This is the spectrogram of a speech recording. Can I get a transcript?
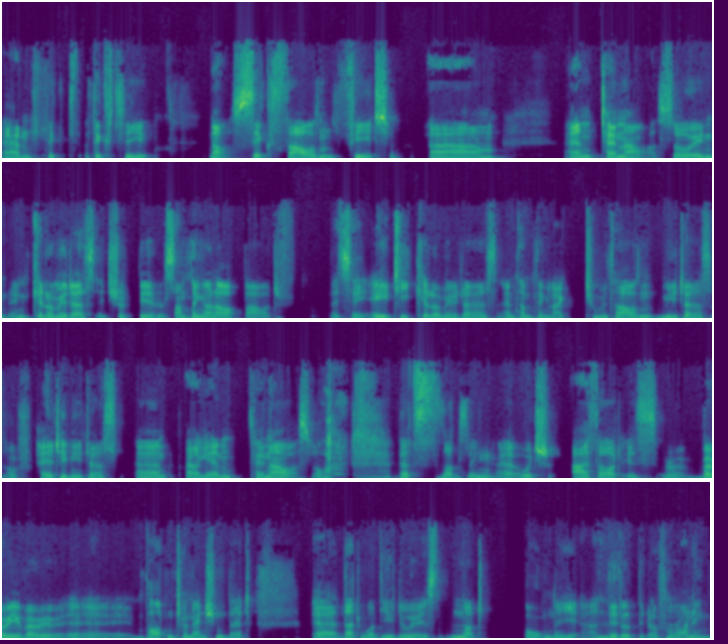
and 60, no, six thousand feet, um, and ten hours. So in in kilometers, it should be something about let's say 80 kilometers and something like 2000 meters of altimeters and again 10 hours. So that's something uh, which i thought is uh, very very uh, important to mention that uh, that what you do is not only a little bit of running.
